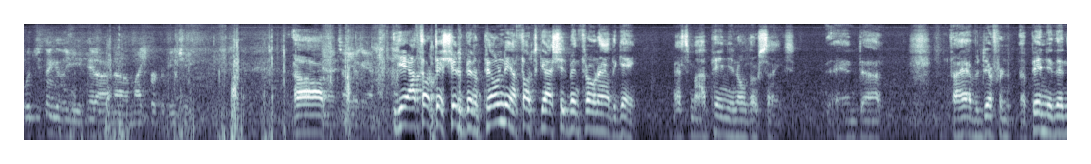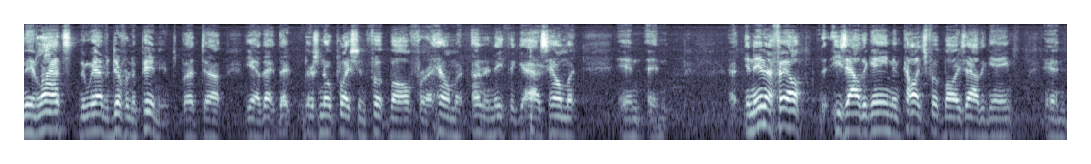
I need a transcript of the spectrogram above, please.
What did you think of the hit on uh, Mike Bercovici Uh, yeah, I thought that should have been a penalty. I thought the guy should have been thrown out of the game. That's my opinion on those things. And uh, if I have a different opinion than the Alliance, then we have a different opinion. But uh, yeah, that, that, there's no place in football for a helmet underneath the guy's helmet. And, and uh, in NFL, he's out of the game. In college football, he's out of the game. And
